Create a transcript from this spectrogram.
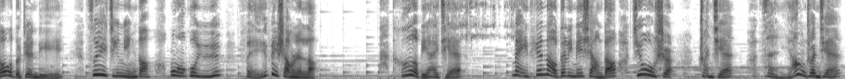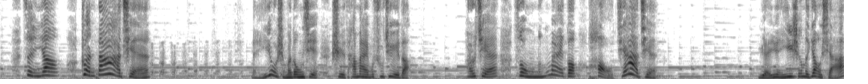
豆豆镇里最精明的莫过于肥肥商人了。他特别爱钱，每天脑袋里面想的就是赚钱，怎样赚钱，怎样赚大钱。没有什么东西是他卖不出去的，而且总能卖个好价钱。圆圆医生的药匣。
